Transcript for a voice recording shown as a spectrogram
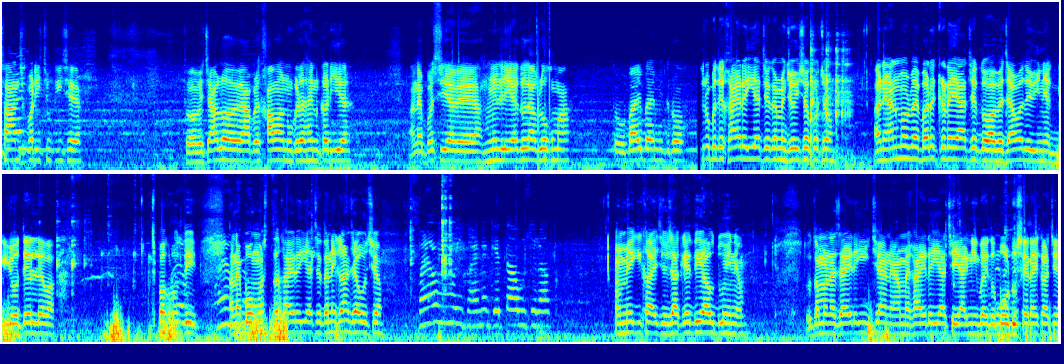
સાંજ પડી ચૂકી છે. તો હવે ચાલો હવે આપણે ખાવાનું ગ્રહણ કરીએ. અને પછી હવે મિલી અગલા બ્લોગમાં તો બાય બાય મિત્રો. મિત્રો બધે ખાઈ રહ્યા છે તમે જોઈ શકો છો. અને અનમોલભાઈ બરકડાયા છે તો હવે જવા દેવીને ગયો તેલ લેવા. પ્રકૃતિ અને બહુ મસ્ત ખાઈ રહ્યા છે તને ક્યાં જવું છે? મેગી ખાય છે જ્યાં કહેતી આવતું એને. તો તમને જઈ રહી છે અને અમે ખાઈ રહ્યા છીએ. યાજ્ઞીભાઈ તો બહુ ડુસે રાખ્યા છે.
